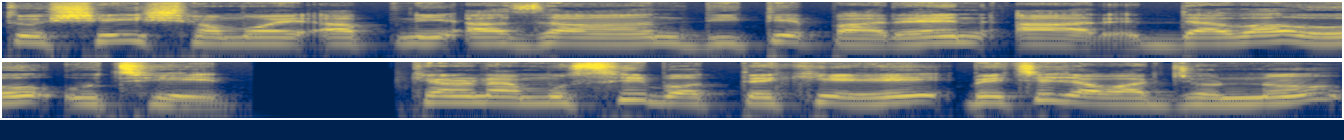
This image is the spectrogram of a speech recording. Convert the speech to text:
তো সেই সময় আপনি আজান দিতে পারেন আর দেওয়াও উচিত। কেননা মুসিবত থেকে বেঁচে যাওয়ার জন্য,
